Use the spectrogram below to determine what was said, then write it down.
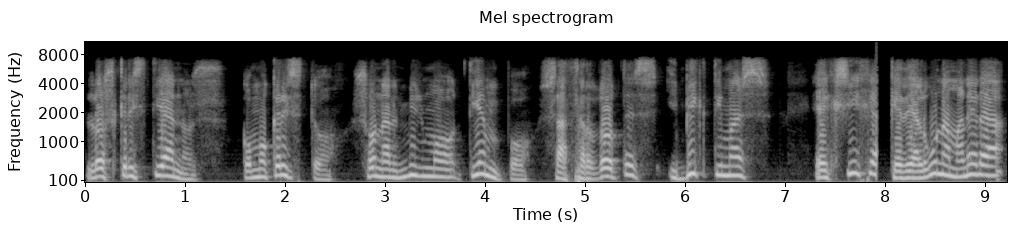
los cristianos como Cristo son al mismo tiempo sacerdotes y víctimas, exige que de alguna manera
